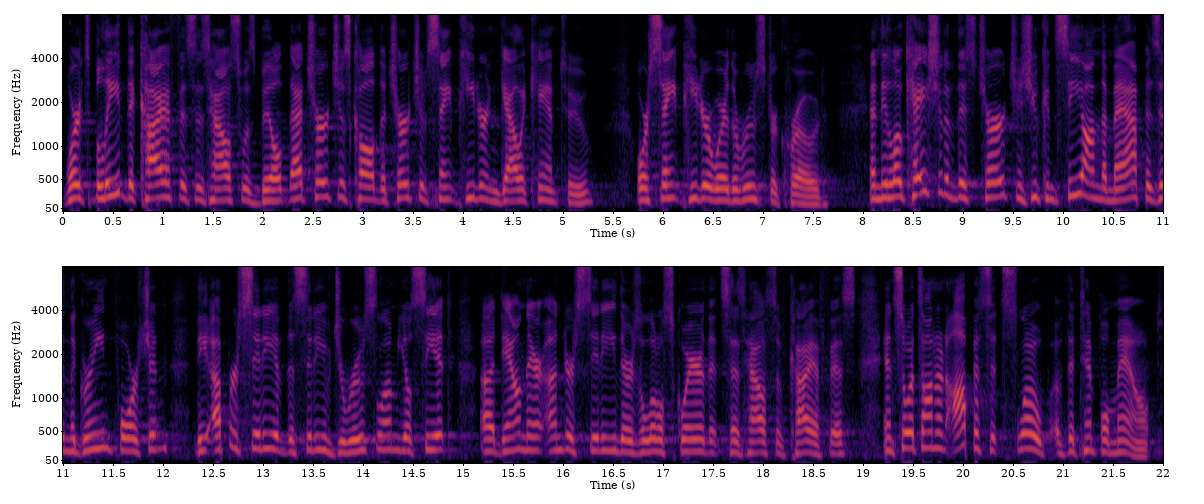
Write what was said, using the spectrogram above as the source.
where it's believed that Caiaphas' house was built. That church is called the Church of St. Peter in Gallicantu or St. Peter where the rooster crowed. And the location of this church, as you can see on the map, is in the green portion, the upper city of the city of Jerusalem. You'll see it uh, down there under city. There's a little square that says House of Caiaphas. And so it's on an opposite slope of the Temple Mount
